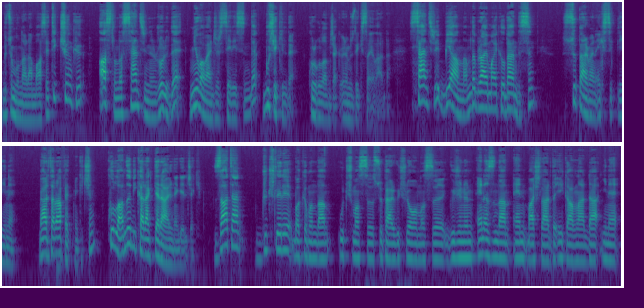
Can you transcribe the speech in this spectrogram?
bütün bunlardan bahsettik? Çünkü aslında Sentry'nin rolü de New Avengers serisinde bu şekilde kurgulanacak önümüzdeki sayılarda. Sentry bir anlamda Brian Michael Bendis'in Superman eksikliğini bertaraf etmek için kullandığı bir karakter haline gelecek. Zaten güçleri bakımından uçması, süper güçlü olması, gücünün en azından en başlarda ilk anlarda yine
